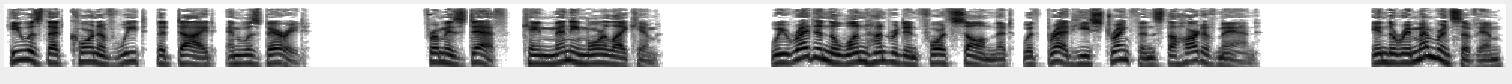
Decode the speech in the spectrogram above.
He was that corn of wheat that died and was buried. From his death came many more like him. We read in the 104th Psalm that with bread he strengthens the heart of man. In the remembrance of him,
